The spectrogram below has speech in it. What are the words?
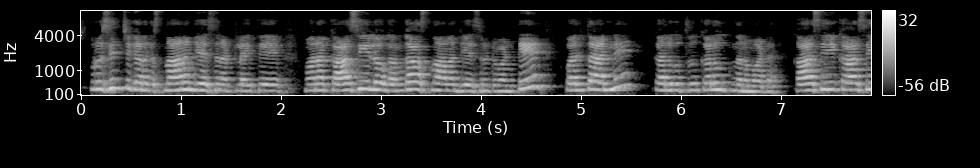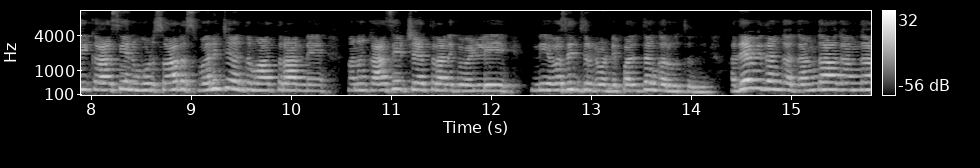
స్పృశించి కనుక స్నానం చేసినట్లయితే మన కాశీలో గంగా స్నానం చేసినటువంటి ఫలితాన్ని కలుగుతూ కలుగుతుందనమాట కాశీ కాశీ కాశీ అని మూడు సార్లు స్మరించినంత మాత్రాన్ని మనం కాశీ క్షేత్రానికి వెళ్ళి నివసించినటువంటి ఫలితం కలుగుతుంది. అదేవిధంగా గంగా గంగా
